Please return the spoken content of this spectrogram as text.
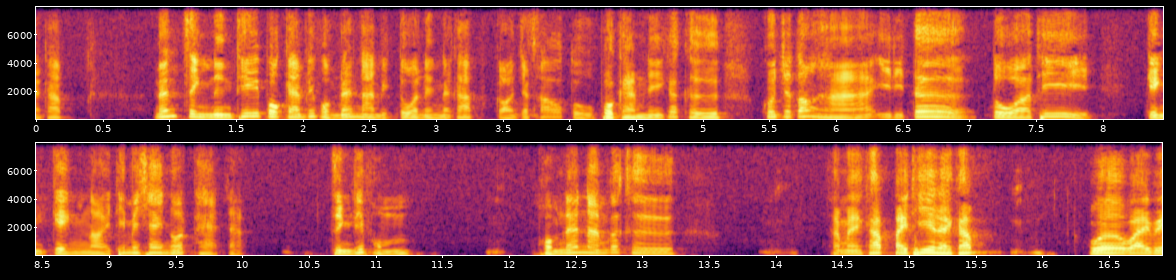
นะครับ นั้นสิ่งหนึ่งที่โปรแกรมที่ผมแนะนำอีกตัวหนึ่งนะครับ ก่อนจะเข้าตู่โปรแกรมนี้ก็คือคุณจะต้องหา editor ตัวที่เก่งๆหน่อยที่ไม่ใช่ Notepad น่ะสิ่งที่ผมผมแนะนำก็คือทำไงครับไปที่อะไรครับ w w w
